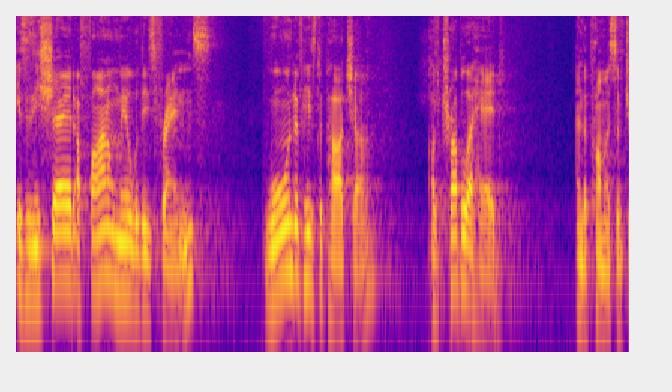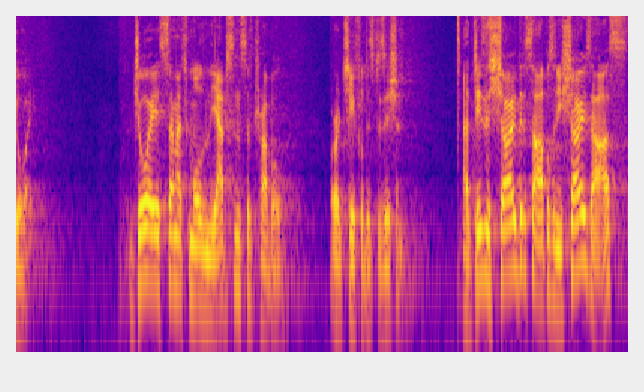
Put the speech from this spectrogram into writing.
is as he shared a final meal with his friends, warned of his departure, of trouble ahead, and the promise of joy. Joy is so much more than the absence of trouble or a cheerful disposition. Uh, Jesus showed the disciples and he shows us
